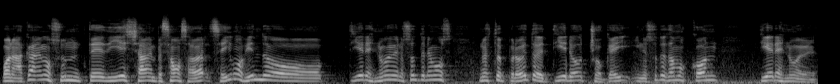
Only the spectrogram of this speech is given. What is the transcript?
bueno, acá vemos un T10, ya empezamos a ver. Seguimos viendo tieres 9. Nosotros tenemos nuestro proyecto de tier 8, ¿ok? Y nosotros estamos con tieres 9.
